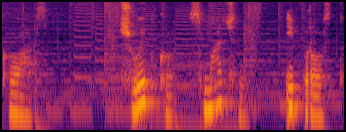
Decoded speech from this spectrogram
Клас. Швидко, смачно і просто.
